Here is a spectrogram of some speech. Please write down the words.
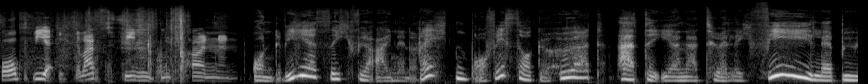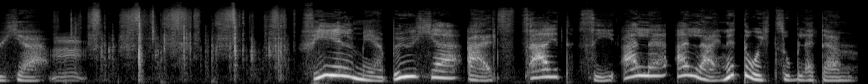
ob wir etwas finden können. Und wie es sich für einen rechten Professor gehört, hatte er natürlich viele Bücher. Hm. Viel mehr Bücher als Zeit, sie alle alleine durchzublättern.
